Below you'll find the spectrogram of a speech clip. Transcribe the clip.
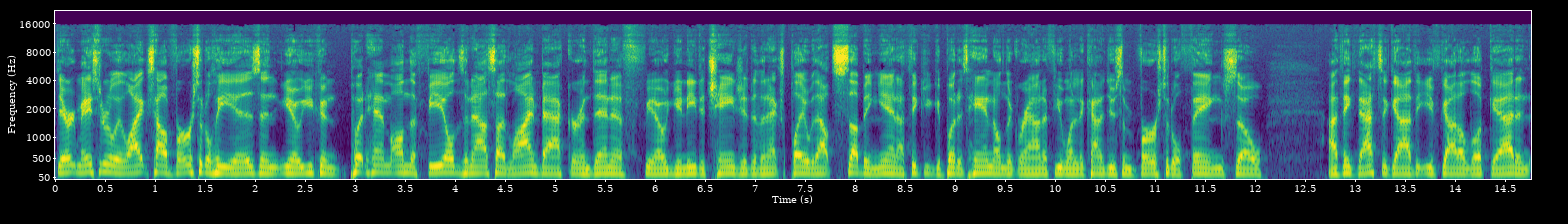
Derek Mason really likes how versatile he is, and you know you can put him on the field as an outside linebacker, and then if you know you need to change it to the next play without subbing in, I think you could put his hand on the ground if you wanted to kind of do some versatile things. So I think that's a guy that you've got to look at. And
